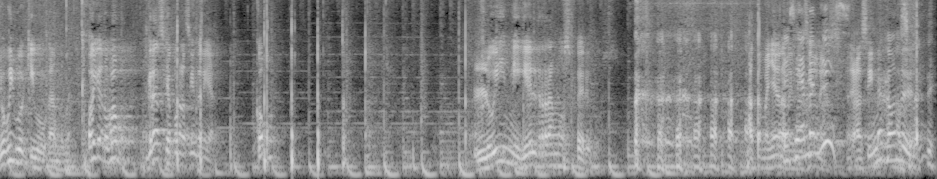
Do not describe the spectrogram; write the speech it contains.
Yo vivo equivocándome. Oiga, nos vamos. Gracias por la sintonía. ¿Cómo? Luis Miguel Ramos Fergus. Hasta mañana. ¿Se llama Luis? Así me acaban de decir.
